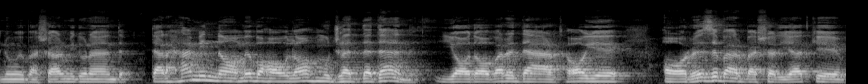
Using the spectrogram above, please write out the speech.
نوع بشر می‌دونند. در همین نامه به حالا مجددا یادآور دردهای آرز بر بشریت که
